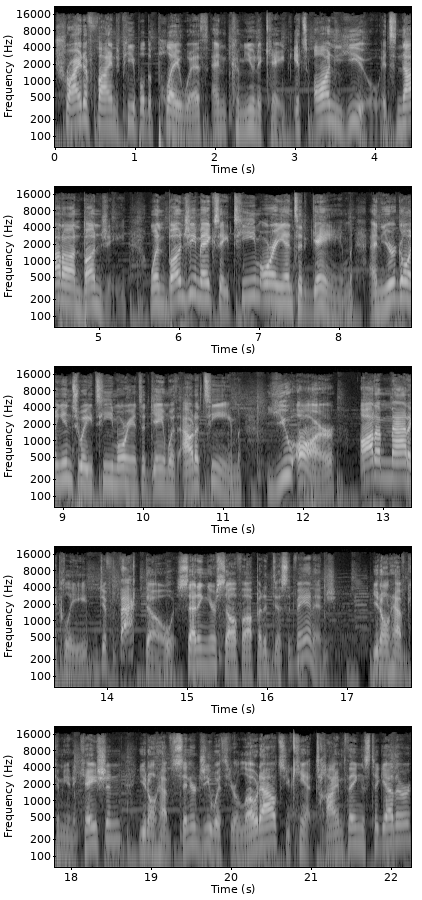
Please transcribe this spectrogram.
Try to find people to play with and communicate. It's on you, it's not on Bungie. When Bungie makes a team oriented game and you're going into a team oriented game without a team, you are automatically, de facto, setting yourself up at a disadvantage. You don't have communication, you don't have synergy with your loadouts, you can't time things together.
